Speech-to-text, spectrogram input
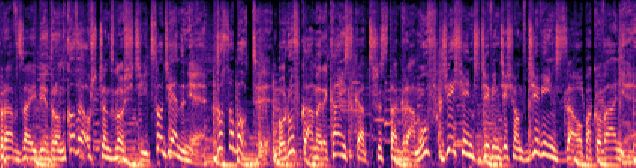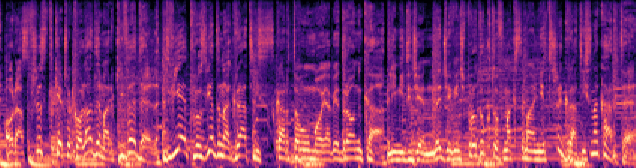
Sprawdzaj biedronkowe oszczędności codziennie. Do soboty. Borówka amerykańska 300 gramów 10,99 za opakowanie. Oraz wszystkie czekolady marki Wedel. Dwie plus jedna gratis z kartą Moja Biedronka. Limit dzienny 9 produktów, maksymalnie 3 gratis na kartę.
